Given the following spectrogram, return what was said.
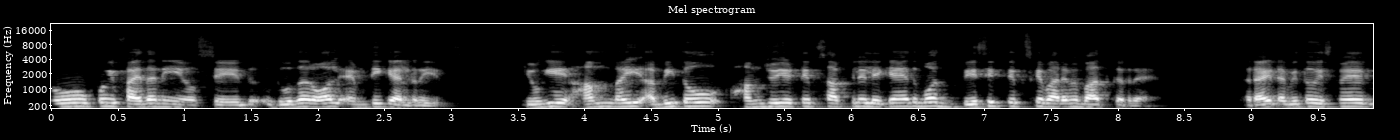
तो कोई फ़ायदा नहीं है उससे। Those are all empty calories क्योंकि हम भाई अभी तो हम जो ये टिप्स आपके लिए लेके आए तो बहुत बेसिक टिप्स के बारे में बात कर रहे हैं। राइट अभी तो इसमें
